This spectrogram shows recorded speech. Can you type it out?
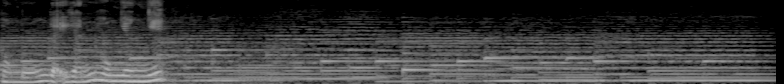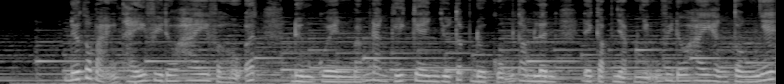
không muốn gãy gánh hôn nhân nhé. Nếu các bạn thấy video hay và hữu ích, đừng quên bấm đăng ký kênh youtube Đồ Cũng Tâm Linh để cập nhật những video hay hàng tuần nhé.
